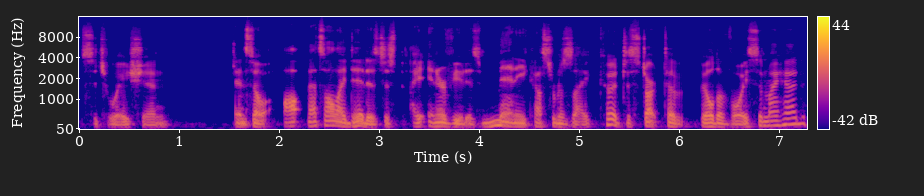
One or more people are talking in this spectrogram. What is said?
situation and so all, that's all i did is just i interviewed as many customers as i could to start to build a voice in my head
